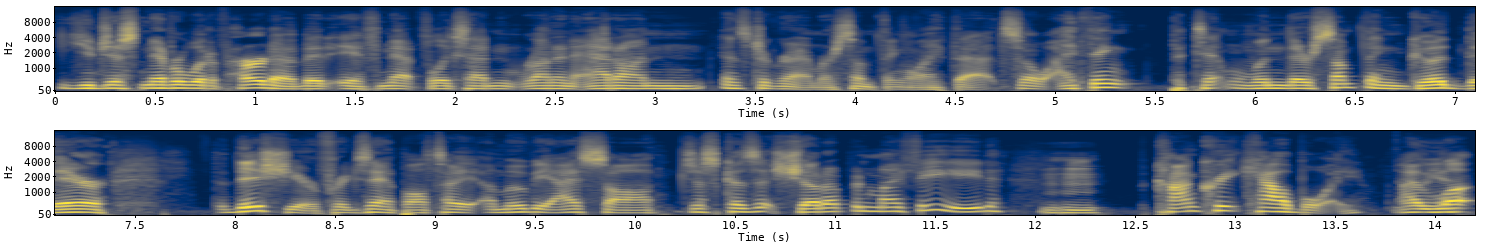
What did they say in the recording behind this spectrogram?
you just never would have heard of it if Netflix hadn't run an ad on Instagram or something like that. So I think when there's something good there, this year, for example, I'll tell you a movie I saw just because it showed up in my feed. Mm-hmm. Concrete Cowboy. Oh, I yeah. love.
